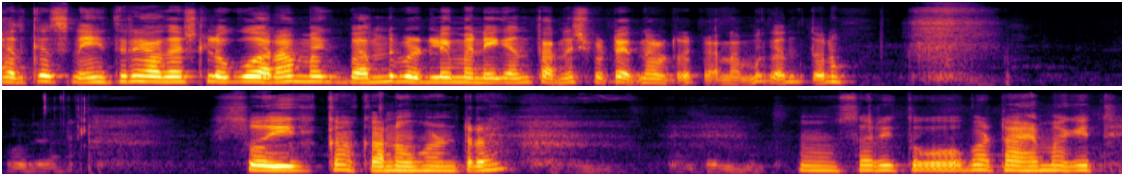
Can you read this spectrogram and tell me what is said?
ಅದಕ್ಕೆ ಸ್ನೇಹಿತರೆ, ಆದಷ್ಟು ಲಘು ಆರಾಮಾಗಿ ಬಂದು ಬಿಡಲಿ ಮನೆಗೆ ಅಂತ ಅನಿಸ್ಬಿಟ್ಟೈತೆ ನೋಡ್ರಿಪ್ಪ ನಮಗಂತೂ. ಸೊ ಈಗ ಕಾಕಾನು ಹೊಂಟ್ರೆ. ಹ್ಞೂ ಸರಿ ತಗೋ ಬಾ ಟೈಮ್ ಆಗೈತಿ.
